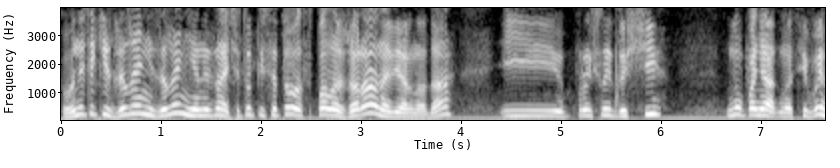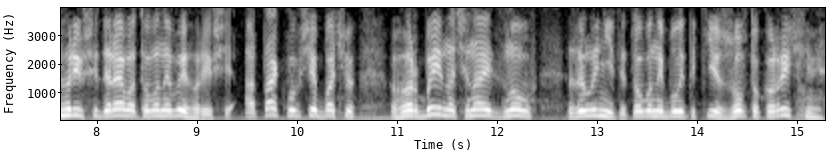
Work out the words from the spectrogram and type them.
Вони такі зелені, зелені, я не знаю, чи то після того спала жара, напевно, да? І пройшли дощі. Ну, понятно, ці вигорівші дерева, то вони вигорівші. А так, взагалі, бачу, горби починають знов зеленіти. То вони були такі жовто-коричневі.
